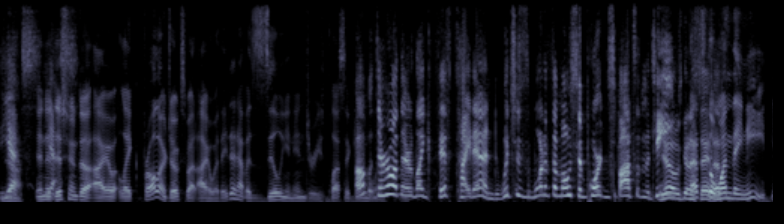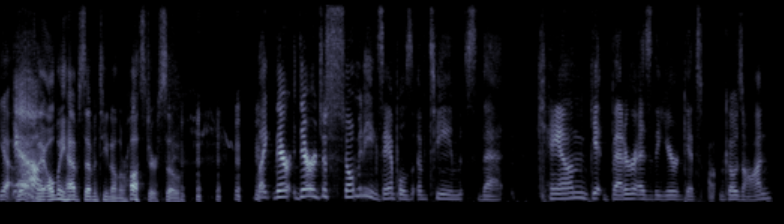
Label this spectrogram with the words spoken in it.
Yes. In yes. addition to Iowa, like for all our jokes about Iowa, they did have a zillion injuries plus a Oh, gambling. they're on their like fifth tight end, which is one of the most important spots on the team. Yeah, I was gonna that's say the that's- one they need. Yeah. Yeah. Yeah, they only have 17 on the roster, so like there there are just so many examples of teams that can get better as the year gets goes on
